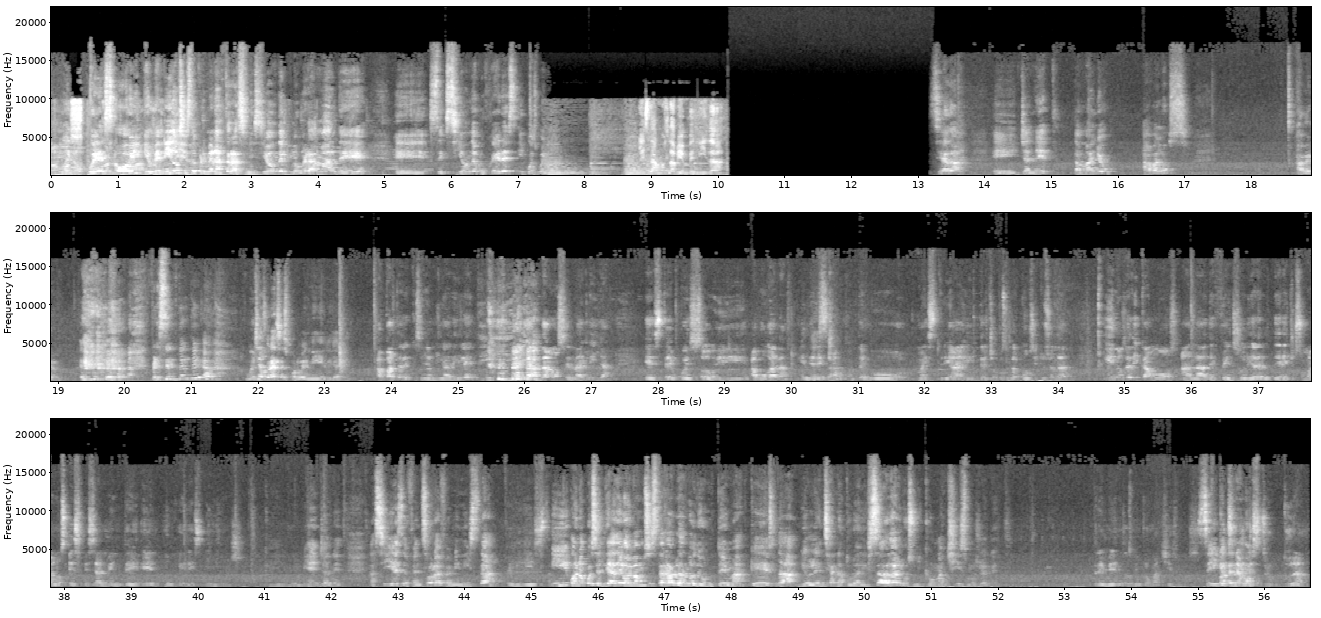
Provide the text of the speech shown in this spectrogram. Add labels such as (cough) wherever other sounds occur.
Continuamos. Bueno, pues con lo hoy bienvenidos a esta primera transmisión del programa de eh, sección de mujeres y pues bueno, Les damos la bienvenida. licenciada eh, Janet Tamayo Ábalos. A ver, (laughs) preséntate. Ah, Muchas Bueno. gracias por venir, Janet. aparte de que soy amiga de Leti y ahí andamos en la grilla, este, pues soy abogada en Derecho, Exacto. tengo maestría en Derecho Procesal Constitucional y nos dedicamos a la defensoría de derechos humanos, especialmente en mujeres y niños. Muy bien, Janet. Así es, defensora feminista. Feministas. Y bueno, pues el día de hoy vamos a estar hablando de un tema que es la violencia naturalizada, los micromachismos, Janet. tremendos micromachismos. Sí, que tenemos- estructura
